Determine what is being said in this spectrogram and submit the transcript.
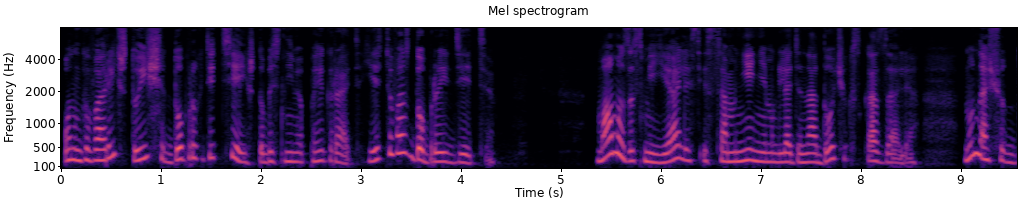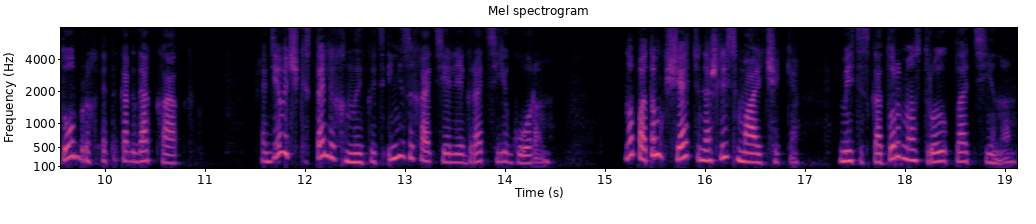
Он говорит, что ищет добрых детей, чтобы с ними поиграть. Есть у вас добрые дети?» Мамы засмеялись и с сомнением, глядя на дочек, сказали, «Ну, насчет добрых — это когда как. А девочки стали хныкать и не захотели играть с Егором. Но потом, к счастью, нашлись мальчики, вместе с которыми он строил плотину.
